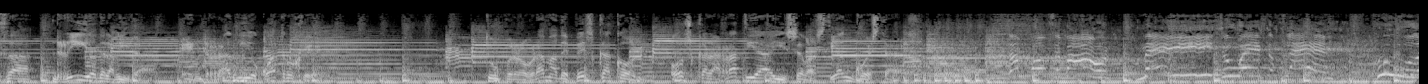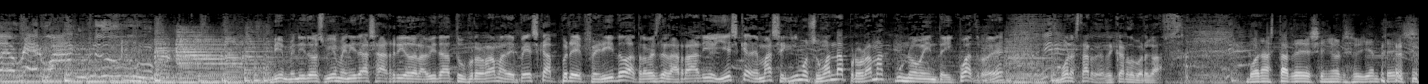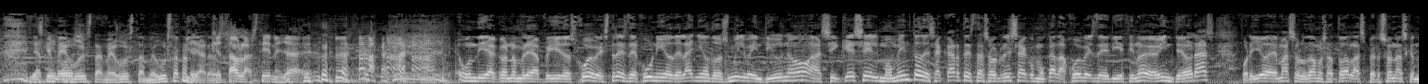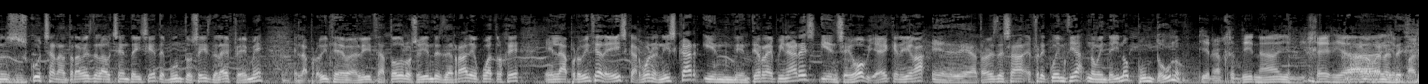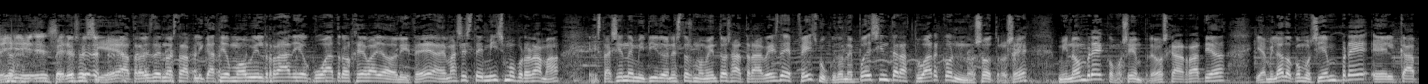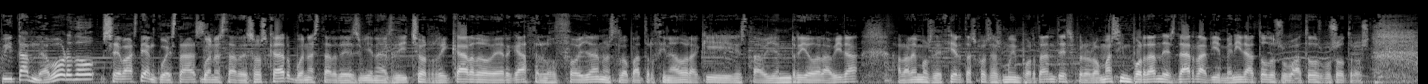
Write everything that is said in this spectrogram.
comienza Río de la Vida en Radio 4G. Tu programa de pesca con Óscar Arratia y Sebastián Cuestas. Bienvenidos, bienvenidas a Río de la Vida, tu programa de pesca preferido a través de la radio. Y es que además seguimos sumando a programa 94, ¿eh? Buenas tardes, Ricardo Vergaz. Buenas tardes, señores oyentes. es que me gusta, me gusta, me gusta pillaros. ¿Qué tablas tiene ya, eh? Un día con nombre y apellidos, jueves 3 de junio del año 2021, así que es el momento de sacarte esta sonrisa como cada jueves de 19 a 20 horas. Por ello, además, saludamos a todas las personas que nos escuchan a través de la 87.6 de la FM en la provincia de Valladolid, a todos los oyentes de Radio 4G en la provincia de Iscar, bueno, en Iscar y en, en Tierra de Pinares y en Segovia, eh, que llega eh, a través de esa frecuencia 91.1. Y en Argentina, y en Nigeria, Claro, bueno, en París. Pero eso sí, ¿eh? a través de nuestra aplicación móvil Radio 4G Valladolid. ¿eh? Además, este mismo programa está siendo emitido en estos momentos a través de Facebook, donde puedes interactuar con nosotros. ¿eh? Mi nombre, como siempre, Óscar Ratia, y a mi lado, como siempre, el capitán de a bordo, Sebastián Cuestas. Buenas tardes, Oscar. Buenas tardes, bien has dicho. Ricardo Vergaz Lozoya, nuestro patrocinador aquí, que está hoy en Río de la Vida. Hablaremos de ciertas cosas muy importantes, pero lo más importante es dar la bienvenida a todos, a todos vosotros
